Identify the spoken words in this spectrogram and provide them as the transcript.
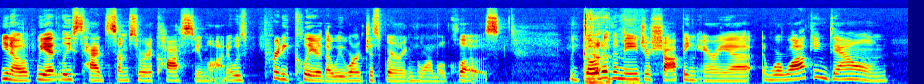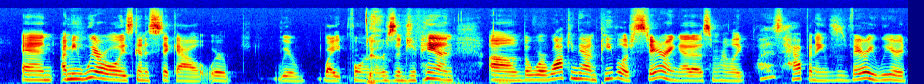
you know, we at least had some sort of costume on. It was pretty clear that we weren't just wearing normal clothes. We go yeah. to the major shopping area and we're walking down and I mean, we're always going to stick out. We're we're white foreigners yeah. in Japan. Um, but we're walking down, people are staring at us, and we're like, "What is happening? This is very weird."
